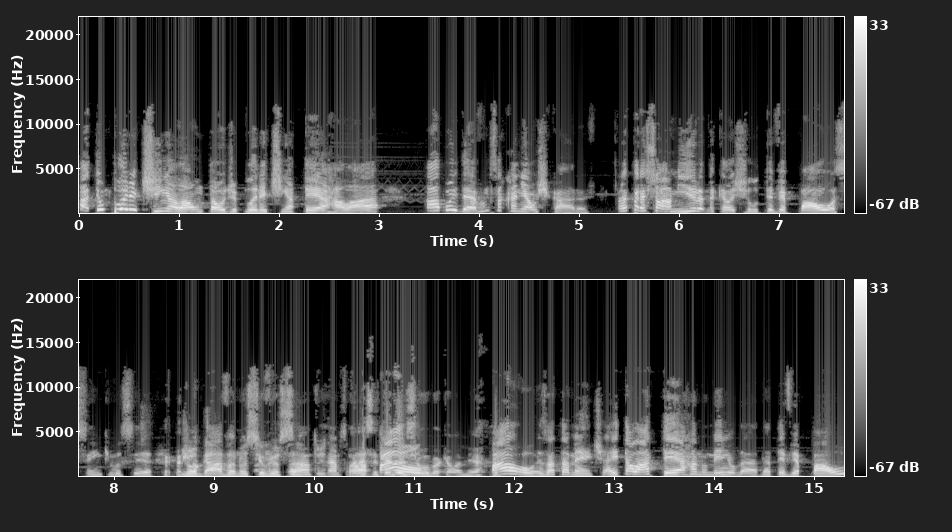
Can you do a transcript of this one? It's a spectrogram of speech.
Ah, tem um planetinha lá, um tal de planetinha Terra lá. Ah, boa ideia, vamos sacanear os caras. Aí parece uma mira daquela estilo TV pau, assim, que você jogava no Silvio Santos, né? Você fala, Parece "Pau!" telejogo aquela merda. Pau, exatamente. Aí tá lá a Terra no meio da, da TV Pau.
